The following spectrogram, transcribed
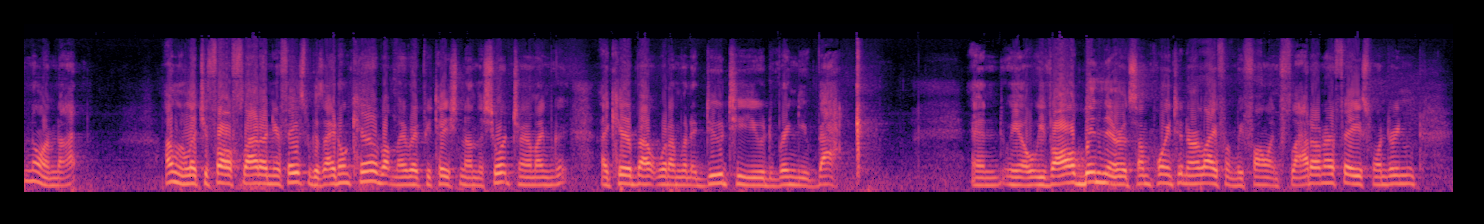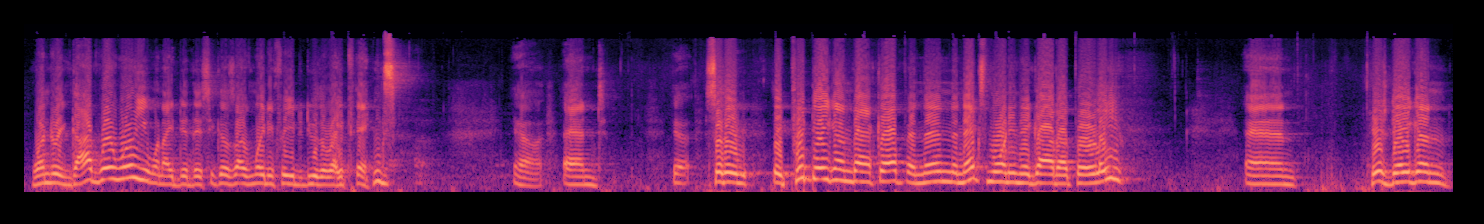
No, I'm not. I'm going to let you fall flat on your face because I don't care about my reputation on the short term. I'm, I care about what I'm going to do to you to bring you back. And you know, we've all been there at some point in our life when we've fallen flat on our face, wondering, wondering, God, where were you when I did this? He goes, I'm waiting for you to do the right things. yeah, and yeah, so they they put Dagon back up, and then the next morning they got up early, and here's Dagon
